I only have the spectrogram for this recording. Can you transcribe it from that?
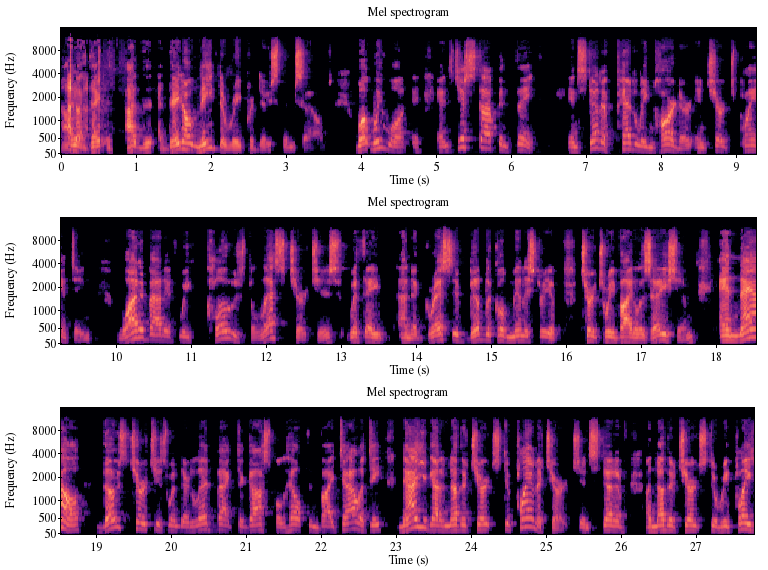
I don't, they, I, they don't need to reproduce themselves. What we want, and just stop and think instead of peddling harder in church planting, what about if we closed less churches with a an aggressive biblical ministry of church revitalization? And now those churches when they're led back to gospel health and vitality now you got another church to plant a church instead of another church to replace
